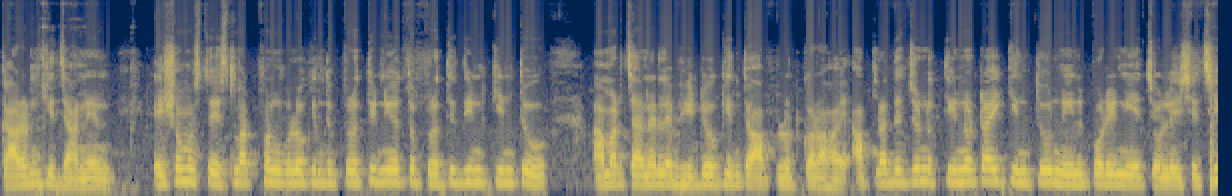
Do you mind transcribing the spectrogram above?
কারণ কি জানেন? এই সমস্ত স্মার্টফোনগুলো কিন্তু প্রতিনিয়ত প্রতিদিন কিন্তু আমার চ্যানেলে ভিডিও কিন্তু আপলোড করা হয়। আপনাদের জন্য তিনোটাই কিন্তু নীলপরি নিয়ে চলে এসেছি।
